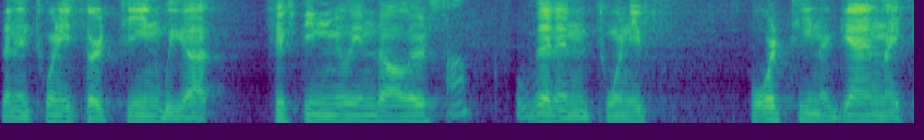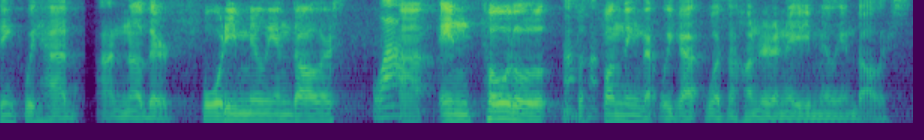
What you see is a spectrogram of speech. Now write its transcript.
Then in 2013 we got 15 million dollars. Oh, Then in 2014 again, I think we had another 40 million dollars. Wow. Uh, in total, the funding that we got was 180 million dollars.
